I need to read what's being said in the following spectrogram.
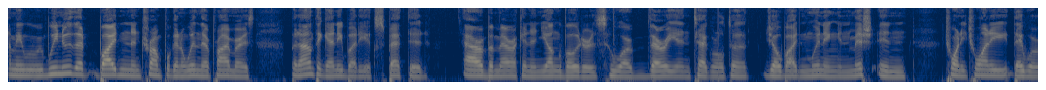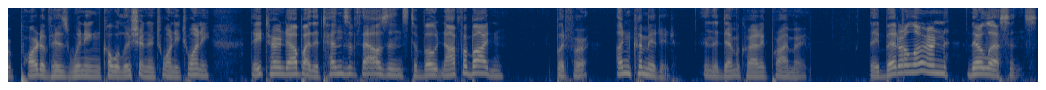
I mean, we, we knew that Biden and Trump were going to win their primaries but I don't think anybody expected Arab American and young voters who are very integral to Joe Biden winning in Mich- in 2020. They were part of his winning coalition in 2020. They turned out by the tens of thousands to vote not for Biden, but for uncommitted in the Democratic primary. They better learn their lessons.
